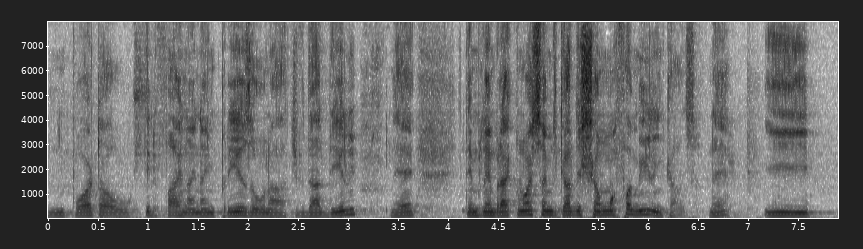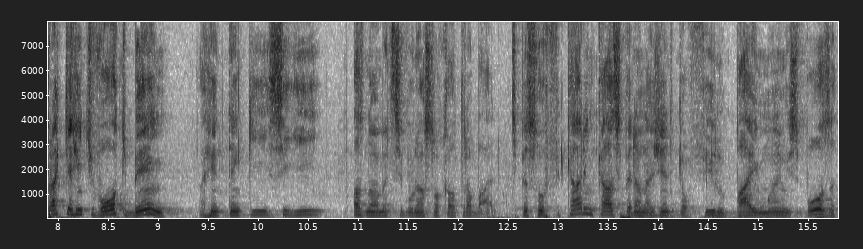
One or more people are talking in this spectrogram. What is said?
não importa o que ele faz na, na empresa ou na atividade dele, né? Temos que lembrar que nós saímos de casa deixamos uma família em casa, né? E para que a gente volte bem, a gente tem que seguir as normas de segurança local do trabalho. As pessoas ficarem em casa esperando a gente, que é o filho, pai, mãe ou esposa,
